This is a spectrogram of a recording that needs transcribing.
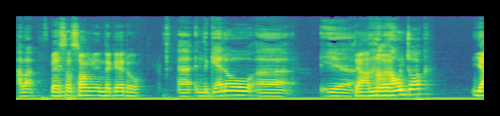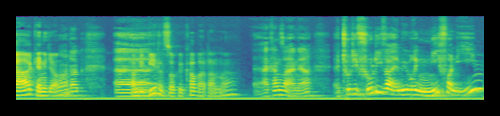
Aber Bester Song in the Ghetto. äh, in the Ghetto, äh, hier Der andere- Hound Dog, Ja, kenne ich auch. Hound Dog Haben die Beatles doch gecovert dann, ne? ja, kann sein, ja. Äh, Tutti Frutti war im Übrigen nie von ihm.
